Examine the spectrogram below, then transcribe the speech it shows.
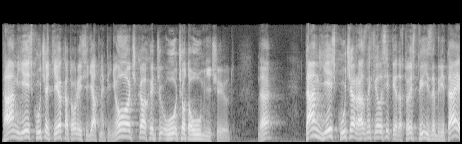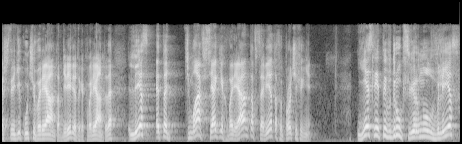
Там есть куча тех, которые сидят на пенечках и что-то умничают. Да? Там есть куча разных велосипедов. То есть ты изобретаешь среди кучи вариантов. Деревья это как варианты. Да? Лес это тьма всяких вариантов, советов и прочей фигни. Если ты вдруг свернул в лес,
